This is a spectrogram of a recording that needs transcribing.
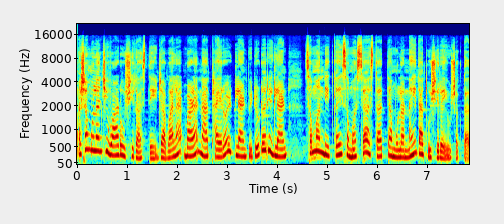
अशा मुलांची वाढ उशिरा असते ज्या बाला बाळांना थायरॉइड ग्लँड पिट्युटरी ग्लँड संबंधित काही समस्या असतात त्या मुलांनाही दात उशिरा येऊ शकतात.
